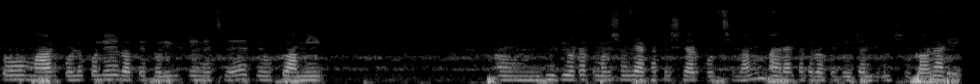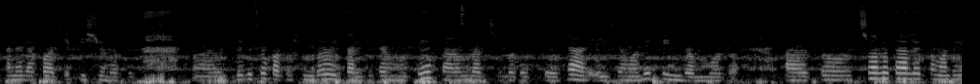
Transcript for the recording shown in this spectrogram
তো মার কোলে কোলে রথের দড়ি টেনেছে। যেহেতু আমি ভিডিওটা তোমাদের সঙ্গে এক হাতে শেয়ার করছিলাম, আর এক হাতে রথের দুইটা টানছিলাম সেই কারণে। আর এখানে দেখো আছে কৃষ্ণ ঠাকুর। দেখেছ কত সুন্দর ওই পালকিটার মধ্যে দারুণ লাগছিল দেখতে এটা, আর এই যে আমাদের তিন রথ। আর তো চলো তাহলে তোমাদের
